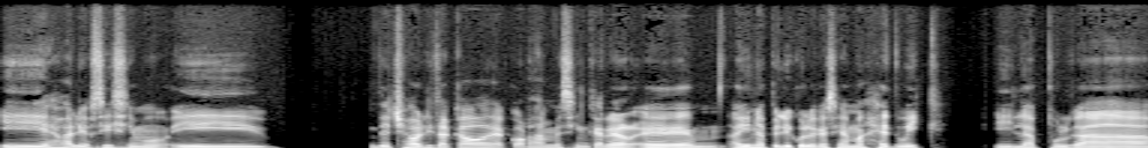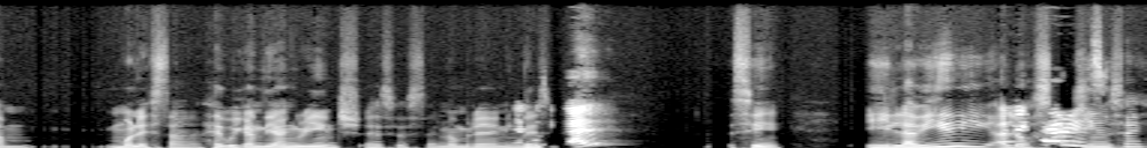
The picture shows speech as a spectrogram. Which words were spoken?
Y es valiosísimo. Y de hecho ahorita acabo de acordarme sin querer, em, hay una película que se llama Hedwig y la pulgada molesta, Hedwig and the Angry Inch, ese es el nombre en inglés. ¿El musical? Sí. Y la vi a los 15.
